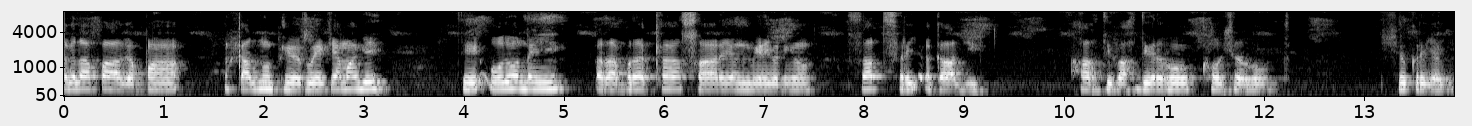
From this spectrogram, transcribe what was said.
ਅਗਲਾ ਭਾਗ ਆਪਾਂ ਕੱਲ੍ਹ ਨੂੰ ਫੇਰ ਲੈ ਕੇ ਆਵਾਂਗੇ। ਅਤੇ ਉਦੋਂ ਲਈ ਰੱਬ ਰੱਖਾ ਸਾਰਿਆਂ ਨੂੰ ਮੇਰੇ ਵੱਲੋਂ ਸਤਿ ਸ੍ਰੀ ਅਕਾਲ ਜੀ। ਹੱਸਦੇ ਵਸਦੇ ਰਹੋ, ਖੁਸ਼ ਰਹੋ। ਸ਼ੁਕਰੀਆ ਜੀ।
